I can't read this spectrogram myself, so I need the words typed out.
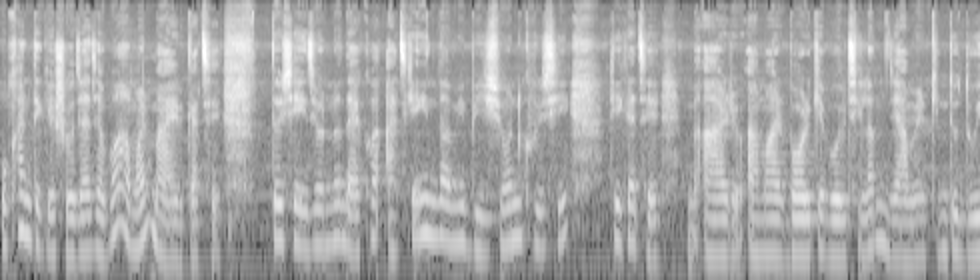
ওখান থেকে সোজা যাব আমার মায়ের কাছে। তো সেই জন্য দেখো, আজকে কিন্তু আমি ভীষণ খুশি। ঠিক আছে। আর আমার বরকে বলছিলাম যে, আমার কিন্তু দুই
